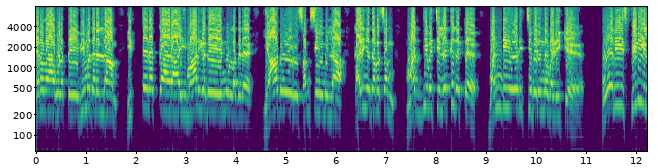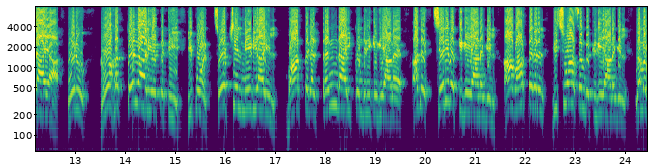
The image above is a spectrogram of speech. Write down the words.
എറണാകുളത്തെ വിമതരെല്ലാം ഇത്തരക്കാരായി മാറിയത് എന്നുള്ളതിന് യാതൊരു സംശയവുമില്ല. കഴിഞ്ഞ ദിവസം മദ്യവെച്ച് ലക്കുകെട്ട് വണ്ടി ഓടിച്ചു വരുന്ന വഴിക്ക് പോലീസ് പിടിയിലായ ഒരു ലോഹ തൊഴിലാളിയെ പറ്റി ഇപ്പോൾ സോഷ്യൽ മീഡിയയിൽ വാർത്തകൾ ട്രെൻഡ് ആയിക്കൊണ്ടിരിക്കുകയാണ് അത് ശരിവെക്കുകയാണെങ്കിൽ ആ വാർത്തകളിൽ വിശ്വാസം വെക്കുകയാണെങ്കിൽ നമ്മൾ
